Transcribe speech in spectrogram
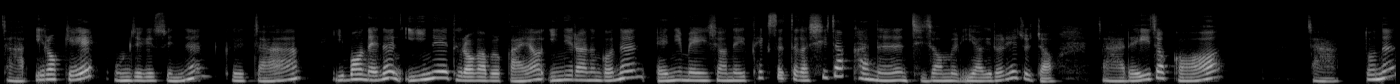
자, 이렇게 움직일 수 있는 글자 이번에는 in에 들어가 볼까요? in이라는 거는 애니메이션의 텍스트가 시작하는 지점을 이야기를 해주죠. 자, 레이저 컷. 자, 또는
